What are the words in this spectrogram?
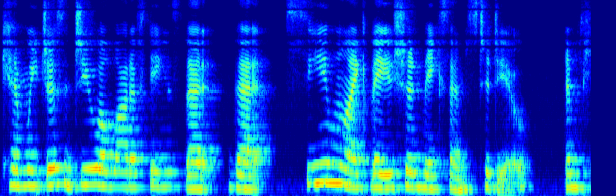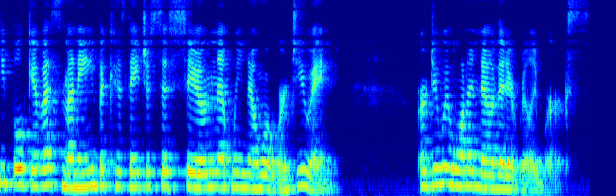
Can we just do a lot of things that that seem like they should make sense to do? And people give us money because they just assume that we know what we're doing. Or do we want to know that it really works?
